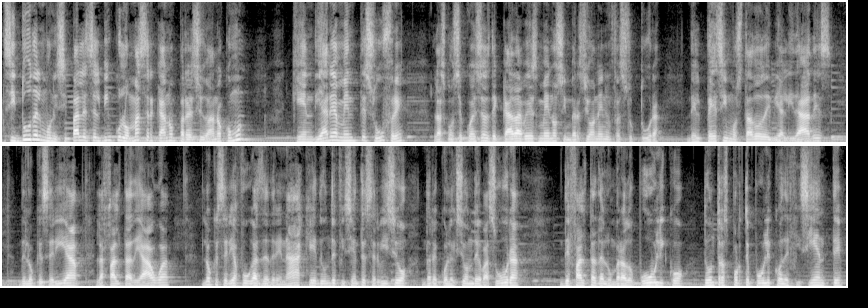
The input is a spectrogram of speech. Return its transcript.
sin duda el municipal es el vínculo más cercano para el ciudadano común quien diariamente sufre las consecuencias de cada vez menos inversión en infraestructura, del pésimo estado de vialidades, de lo que sería la falta de agua, lo que sería fugas de drenaje, de un deficiente servicio de recolección de basura, de falta de alumbrado público, de un transporte público deficiente,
